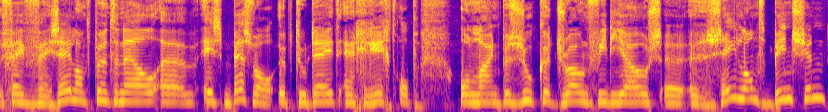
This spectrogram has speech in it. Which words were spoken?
vvvzeeland.nl is best wel up-to-date en gericht op online bezoeken, drone-video's, Zeeland bingen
